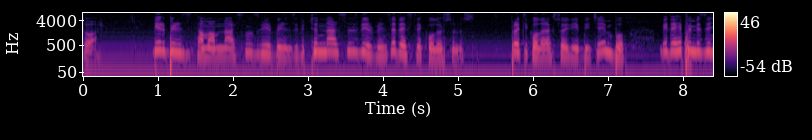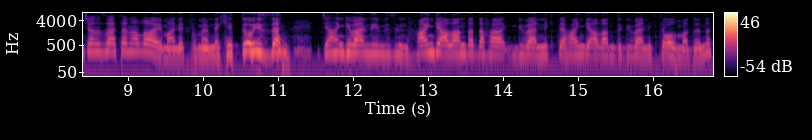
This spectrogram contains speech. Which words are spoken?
doğar. Birbirinizi tamamlarsınız, birbirinizi bütünlersiniz, birbirinize destek olursunuz. Pratik olarak söyleyebileceğim bu. Bir de hepimizin canı zaten Allah'a emanet bu memlekette. O yüzden can güvenliğimizin hangi alanda daha güvenlikte, hangi alanda güvenlikte olmadığını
